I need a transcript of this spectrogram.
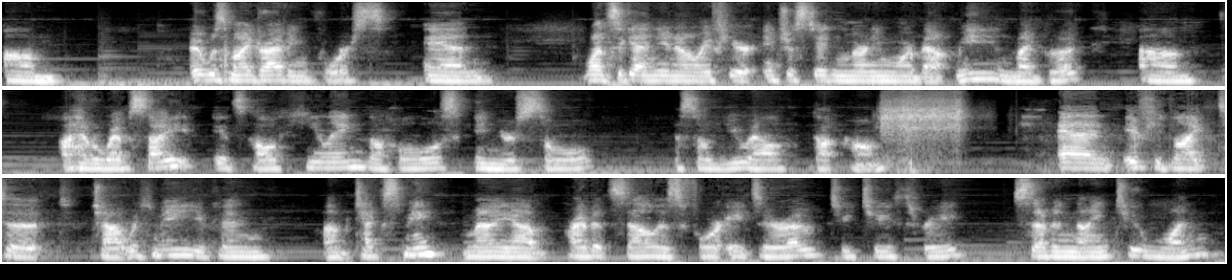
um, it was my driving force. And once again, you know, if you're interested in learning more about me and my book, um, I have a website. It's called Healing the Holes in Your Soul, S-O-U-L.com. And if you'd like to chat with me, you can um, text me. My uh, private cell is 480-223-7921.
